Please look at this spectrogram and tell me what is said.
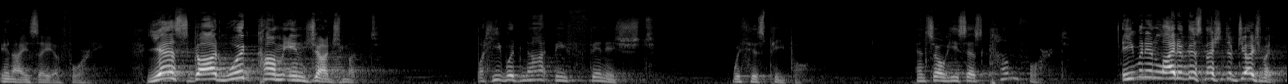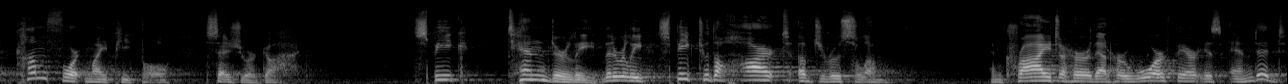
in Isaiah 40. Yes, God would come in judgment, but he would not be finished with his people. And so he says, Comfort even in light of this message of judgment, comfort my people, says your God. Speak tenderly, literally, speak to the heart of Jerusalem and cry to her that her warfare is ended,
